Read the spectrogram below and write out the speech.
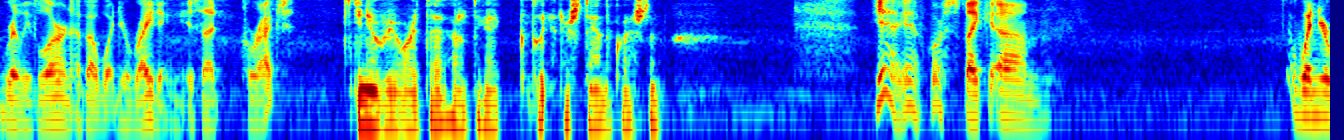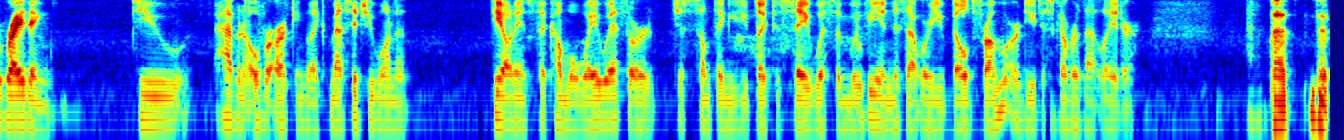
really learn about what you're writing. Is that correct? Can you reword that? I don't think I completely understand the question. Yeah, yeah, of course. Like, um, when you're writing, do you have an overarching like message you want to the audience to come away with, or just something you'd like to say with the movie? And is that where you build from, or do you discover that later? That that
